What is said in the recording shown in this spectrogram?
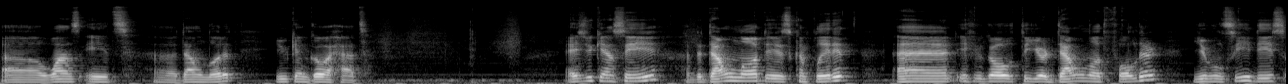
Uh, once it's uh, downloaded you can go ahead. As you can see the download is completed and if you go to your download folder you will see this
